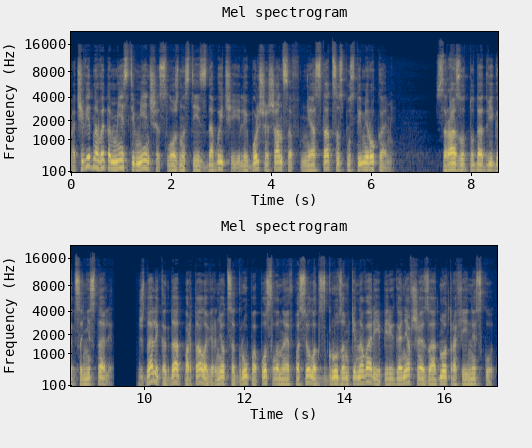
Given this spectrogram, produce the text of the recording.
Очевидно, в этом месте меньше сложностей с добычей или больше шансов не остаться с пустыми руками. Сразу туда двигаться не стали. Ждали, когда от портала вернется группа, посланная в поселок с грузом киноварии, перегонявшая заодно трофейный скот.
